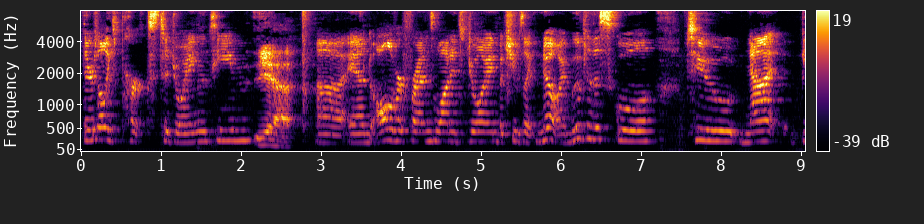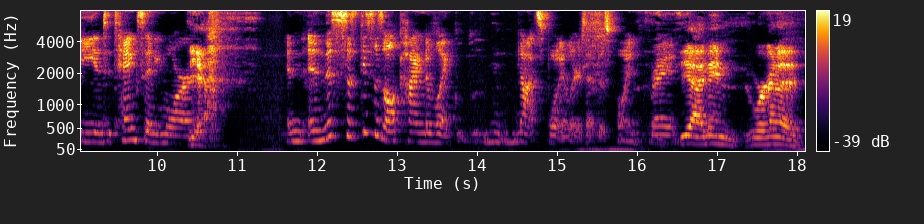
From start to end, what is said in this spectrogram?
there's all these perks to joining the team, yeah, uh, and all of her friends wanted to join, but she was like, no, I moved to this school to not be into tanks anymore. yeah. And and this is this is all kind of like not spoilers at this point, right? Yeah, I mean, we're gonna.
